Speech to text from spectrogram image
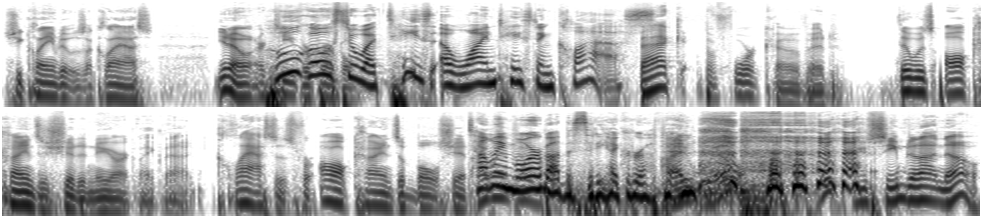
She claimed it was a class. You know, Who goes purple. to a taste a wine tasting class? Back before COVID, there was all kinds of shit in New York like that. Classes for all kinds of bullshit. Tell I me went to- more about the city I grew up I in. will. you seem to not know.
